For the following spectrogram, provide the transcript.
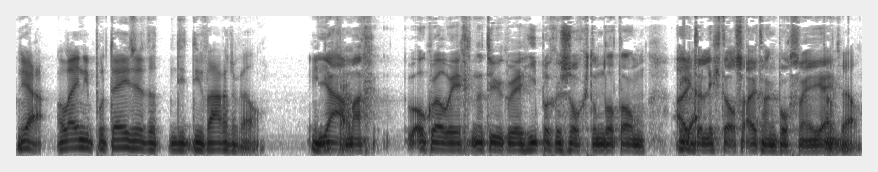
Ja, alleen die prothese, dat, die, die waren er wel. Ja, tijd. maar ook wel weer natuurlijk weer hyper gezocht om dat dan uit Ja. te lichten als uithangbord van je Dat game. wel.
